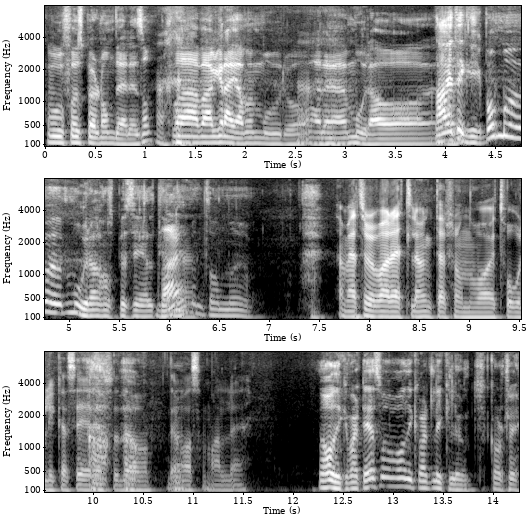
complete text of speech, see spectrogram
hvorfor spør du om det, liksom? Hva er, hva er greia med moro, eller mora og Nei, jeg tenker ikke på mora sånn spesielt. Nei. Men sånn, eh, Ja, men jeg tror det var rett langt, eftersom det var i to ulike serier Ja, så det, ja, var, det var som alle... men hadde det ikke vært det, så hadde det ikke vært like langt, kanskje.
